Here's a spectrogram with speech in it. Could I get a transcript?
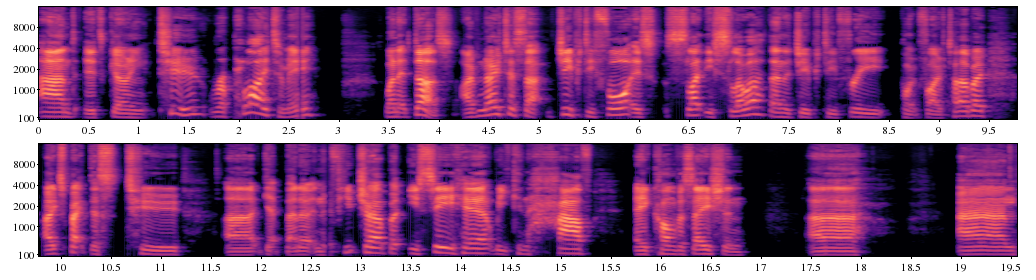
and it's going to reply to me when it does. I've noticed that GPT-4 is slightly slower than the GPT 3.5 Turbo. I expect this to uh, get better in the future. But you see here, we can have a conversation. Uh, and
